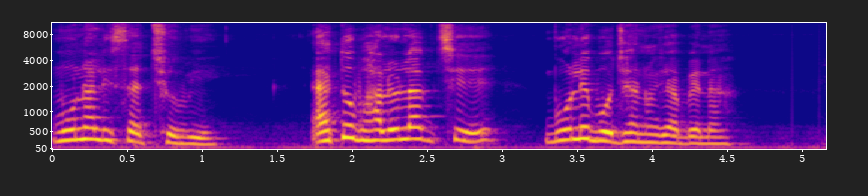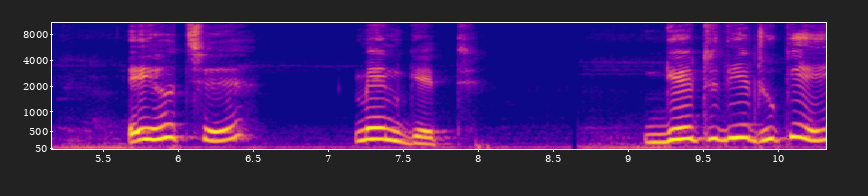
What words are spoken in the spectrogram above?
মোনালিসার ছবি। এত ভালো লাগছে বলে বোঝানো যাবে না। এই হচ্ছে মেন গেট গেট দিয়ে ঢুকেই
